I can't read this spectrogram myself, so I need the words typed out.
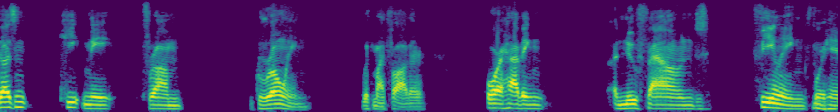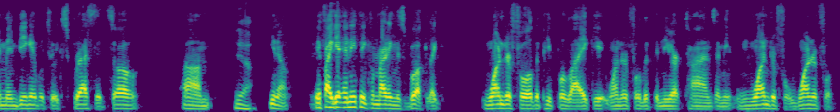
doesn't keep me from growing with my father or having a newfound feeling for Mhm. him and being able to express it so um Yeah. you know if i get anything from writing this book like wonderful that people like it wonderful that the new york times i mean wonderful wonderful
